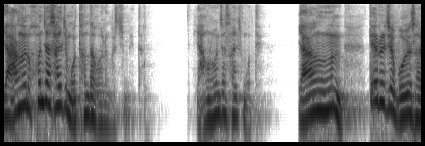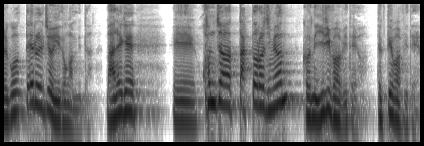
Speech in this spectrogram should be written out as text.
양은 혼자 살지 못한다고 하는 것입니다. 양은 혼자 살지 못해. 양은 때를 지어 모여 살고 때를 지어 이동합니다. 만약에 예, 혼자 딱 떨어지면 그건 이리밥이 돼요. 늑대밥이 돼요.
